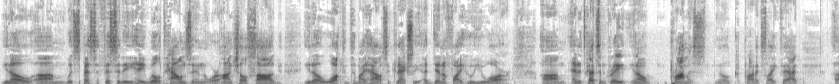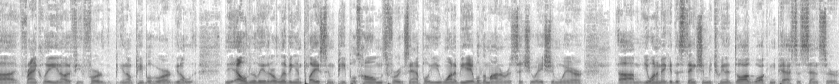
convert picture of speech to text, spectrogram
you know, um, with specificity. Hey, Will Townsend or Anshel Sag, you know, walked into my house. It can actually identify who you are, um, and it's got some great, you know, promise. You know, products like that. Uh, frankly, you know, if you, for you know people who are you know the elderly that are living in place in people's homes, for example. You want to be able to monitor a situation where um, you want to make a distinction between a dog walking past a sensor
